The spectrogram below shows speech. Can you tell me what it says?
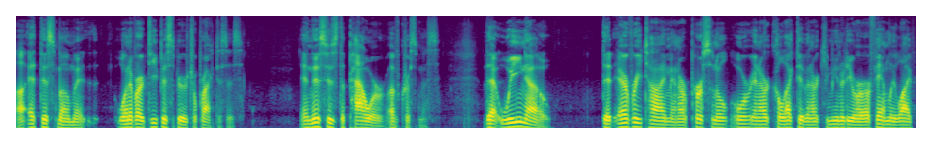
uh, at this moment one of our deepest spiritual practices. And this is the power of Christmas that we know that every time in our personal or in our collective, in our community or our family life,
